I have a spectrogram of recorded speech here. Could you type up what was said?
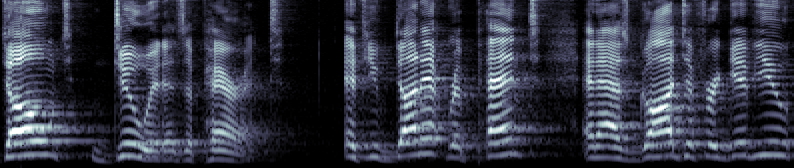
Don't do it as a parent. If you've done it, repent and ask God to forgive you,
